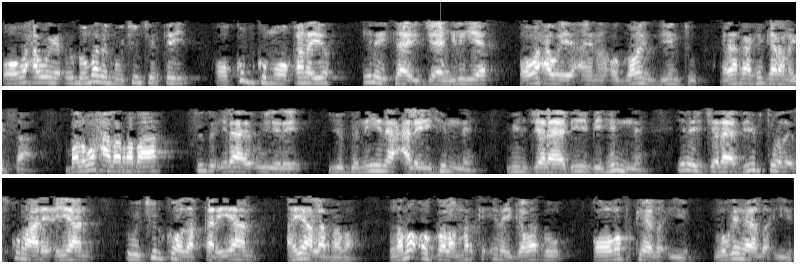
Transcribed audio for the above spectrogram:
oo waxa weeye dhudhumada muujin jirtay oo kubku muuqanayo inay tahay jaahiliya oo waxa weeye aynan ogolayn diintu ay halkaa ka garanaysaa. Bal waxaa la rabaa siduu ilaahay u yidhi yudniina calayhina min jalaabiibihina inay jalaabiibtooda isku raariciyaan oo jirkooda qariyaan ayaa la rabaa. Lama ogola marka inay gabadhu qoobabkeeda iyo lugaheeda iyo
